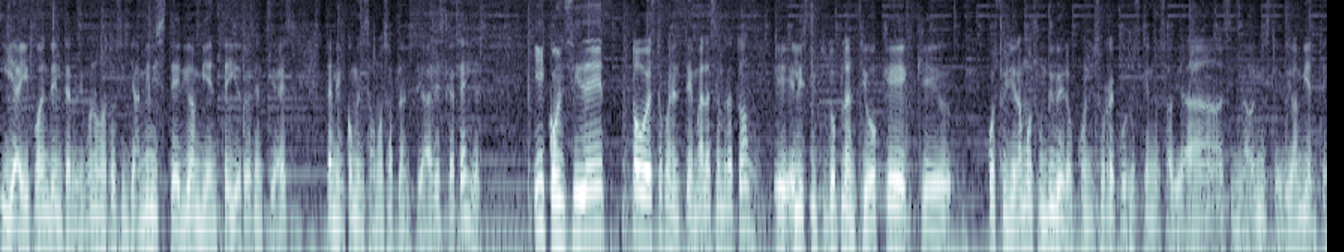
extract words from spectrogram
y ahí fue donde intervenimos nosotros y ya Ministerio de Ambiente y otras entidades también comenzamos a plantear estrategias. Y coincide todo esto con el tema de la sembratón. Eh, el instituto planteó que, que construyéramos un vivero con esos recursos que nos había asignado el Ministerio de Ambiente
